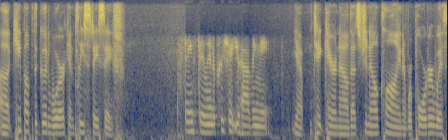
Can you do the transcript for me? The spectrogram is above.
Uh, keep up the good work and please stay safe. Thanks, Jaylene. Appreciate you having me. Yeah, take care now. That's Janel Klein, a reporter with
